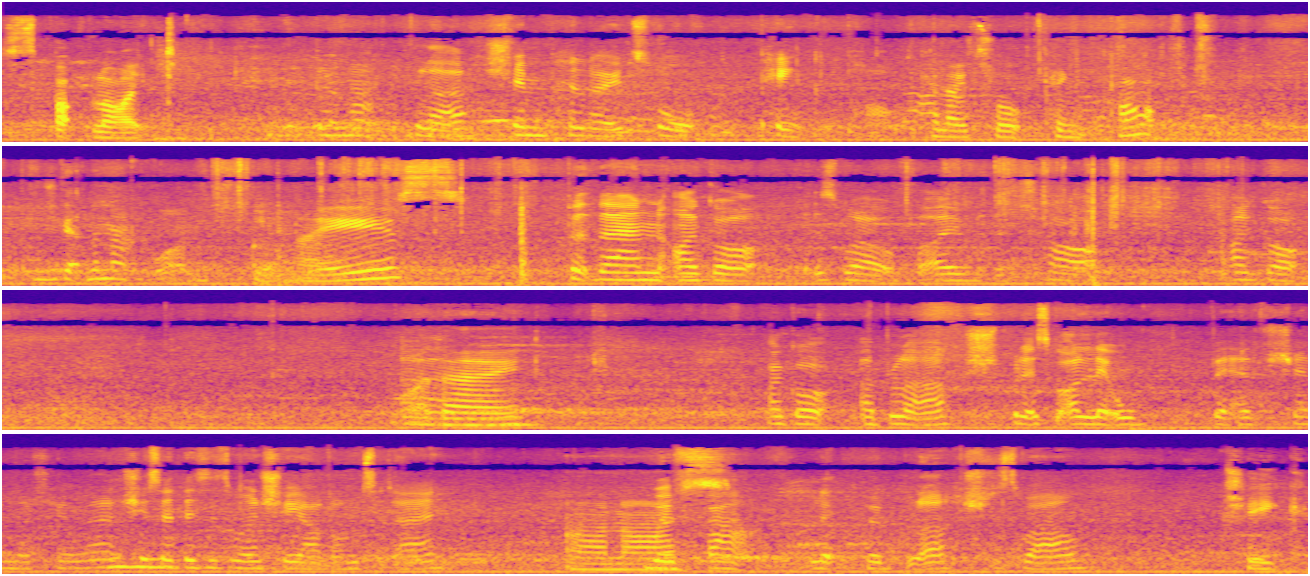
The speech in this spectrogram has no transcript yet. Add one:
spotlight. the matte blush in Pillow Talk Pink Pop. Pillow Talk Pink Pop. Did you get the matte one? Those. But then I got as well for over the top. I got. What are they? um, I got a blush, but it's got a little bit of shimmer to it. She said this is one she had on today Oh, nice. with that liquid blush as well. Cheek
